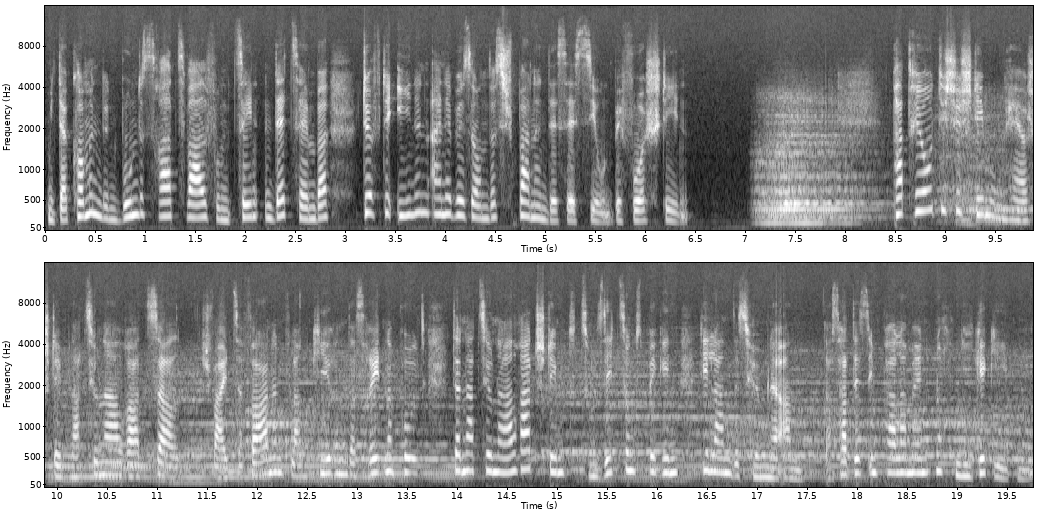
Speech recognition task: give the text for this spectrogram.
Mit der kommenden Bundesratswahl vom 10. Dezember dürfte Ihnen eine besonders spannende Session bevorstehen. Patriotische Stimmung herrscht im Nationalratssaal. Schweizer Fahnen flankieren das Rednerpult. Der Nationalrat stimmt zum Sitzungsbeginn die Landeshymne an. Das hat es im Parlament noch nie gegeben.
